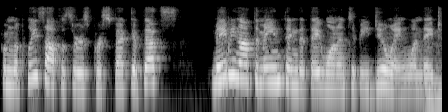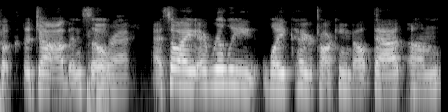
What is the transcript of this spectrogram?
from the police officer's perspective, that's maybe not the main thing that they wanted to be doing when they mm-hmm. took the job. And so, right. so I, I, really like how you're talking about that, um,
